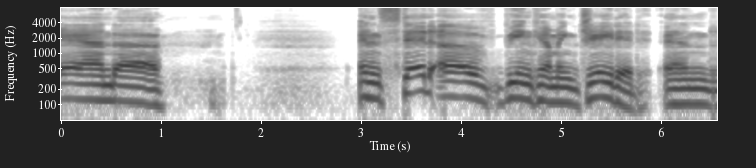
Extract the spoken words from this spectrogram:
And uh and instead of becoming jaded and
